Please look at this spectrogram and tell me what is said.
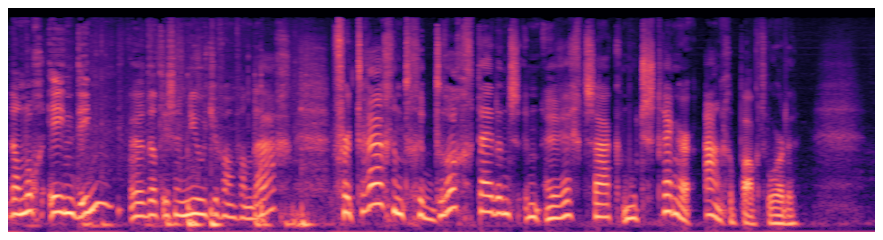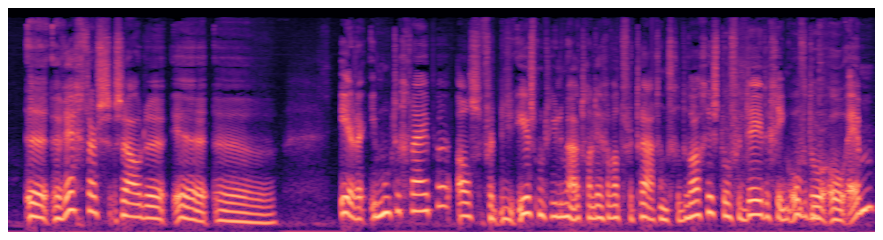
Dan nog één ding, uh, dat is een nieuwtje van vandaag. Vertragend gedrag tijdens een rechtszaak moet strenger aangepakt worden. Uh, rechters zouden eerder in moeten grijpen. Als, eerst moeten jullie me uit gaan leggen wat vertragend gedrag is... door verdediging of door OM.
